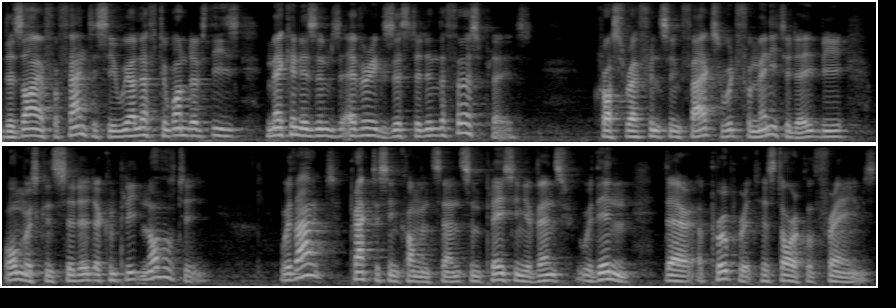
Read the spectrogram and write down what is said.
desire for fantasy, we are left to wonder if these mechanisms ever existed in the first place. Cross referencing facts would, for many today, be almost considered a complete novelty. Without practicing common sense and placing events within their appropriate historical frames,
